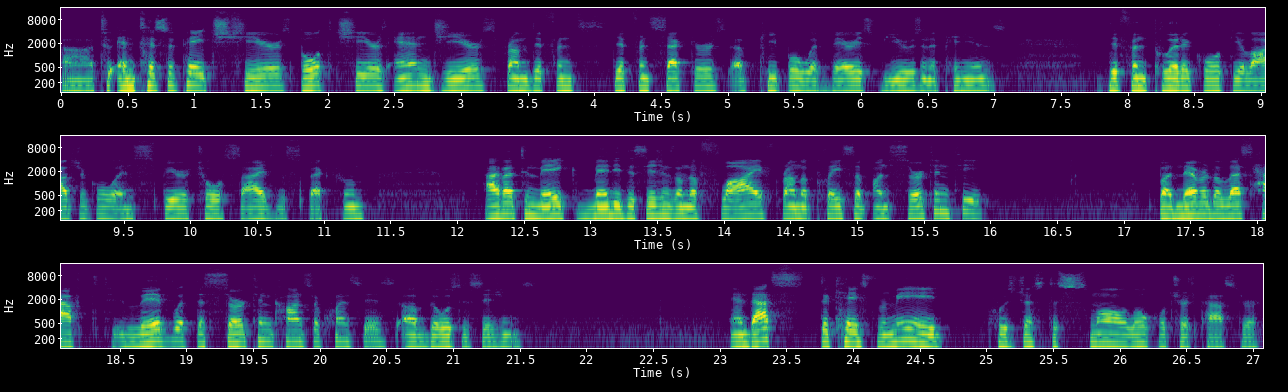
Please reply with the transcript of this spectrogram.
Uh, to anticipate cheers, both cheers and jeers from different, different sectors of people with various views and opinions, different political, theological, and spiritual sides of the spectrum. I've had to make many decisions on the fly from a place of uncertainty, but nevertheless have to live with the certain consequences of those decisions. And that's the case for me, who's just a small local church pastor.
